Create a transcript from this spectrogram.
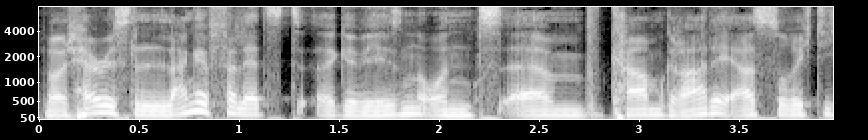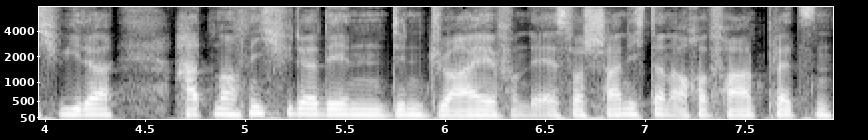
Lloyd Harris lange verletzt äh, gewesen und ähm, kam gerade erst so richtig wieder, hat noch nicht wieder den, den Drive und er ist wahrscheinlich dann auch auf Hartplätzen,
